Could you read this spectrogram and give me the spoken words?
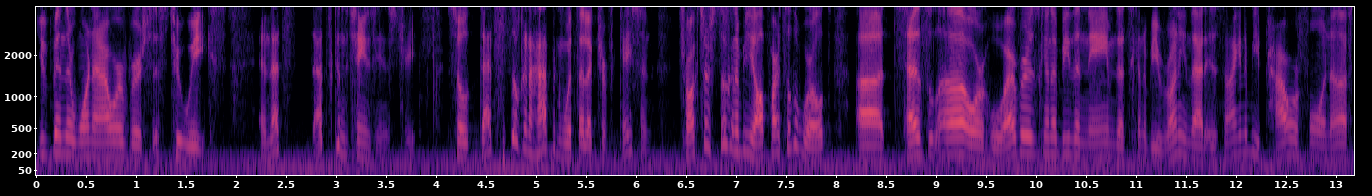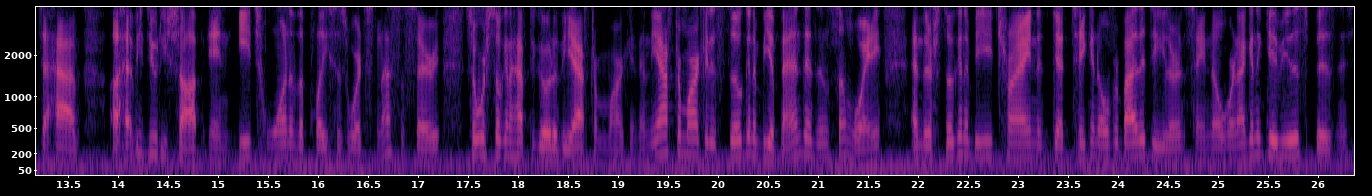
You've been there one hour versus two weeks and that's that's going to change the industry. So that's still going to happen with electrification. Trucks are still going to be all parts of the world. Uh, Tesla or whoever is going to be the name that's going to be running that is not going to be powerful enough to have a heavy duty shop in each one of the places where it's necessary. So we're still going to have to go to the aftermarket, and the aftermarket is still going to be abandoned in some way, and they're still going to be trying to get taken over by the dealer and say, no, we're not going to give you this business,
